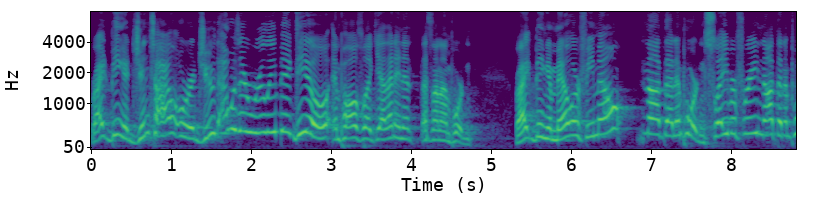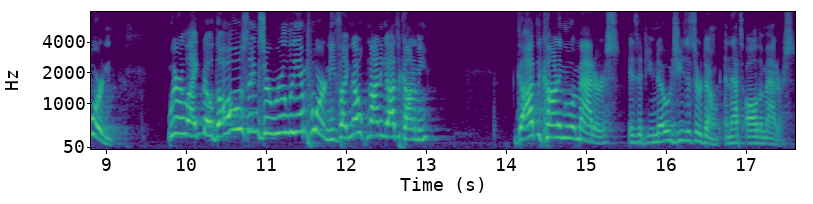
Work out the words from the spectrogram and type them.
right? Being a Gentile or a Jew, that was a really big deal. And Paul's like, yeah, that ain't that's not important. Right? Being a male or female, not that important. Slave or free, not that important. We are like, no, all those things are really important. He's like, nope, not in God's economy. God's economy, what matters is if you know Jesus or don't, and that's all that matters.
